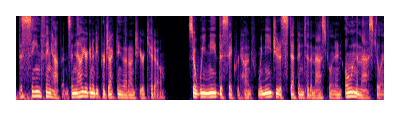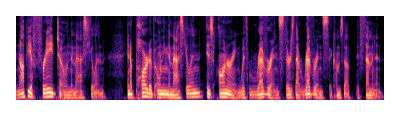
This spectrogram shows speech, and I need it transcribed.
the same thing happens, and now you're going to be projecting that onto your kiddo. So we need the sacred hunt. We need you to step into the masculine and own the masculine, not be afraid to own the masculine. And a part of owning the masculine is honoring with reverence. There's that reverence that comes up, the feminine.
